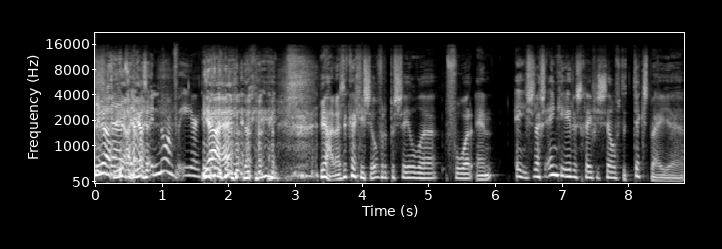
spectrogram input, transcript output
Ja, Ja, ja. was enorm vereerd. Ja, hè? Ja, nou, dan krijg je zilveren perceel eh, voor. En hey, slechts één keer eerder schreef je zelf de tekst bij je,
